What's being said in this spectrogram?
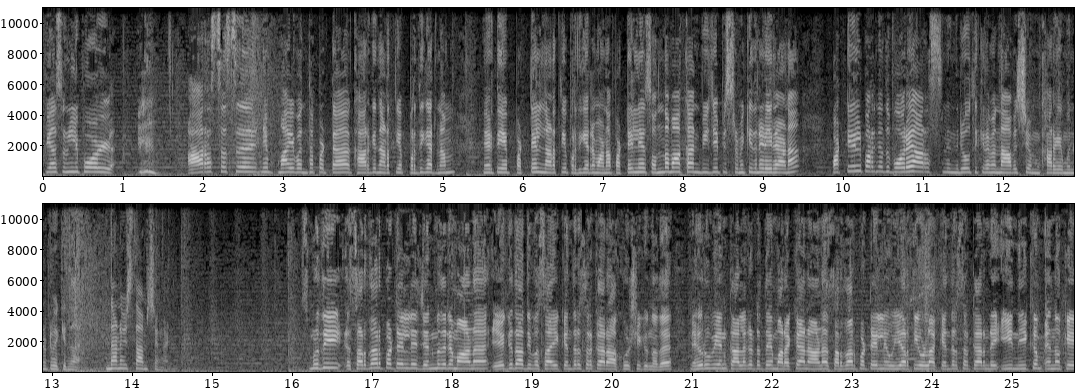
പി ആർ സുനിൽ ഇപ്പോൾ ആർ എസ് എസുമായി ബന്ധപ്പെട്ട് ഖാർഗെ നടത്തിയ പ്രതികരണം നേരത്തെ പട്ടേൽ നടത്തിയ പ്രതികരണമാണ്. പട്ടേലിനെ സ്വന്തമാക്കാൻ ബി ജെ പി ശ്രമിക്കുന്നതിനിടയിലാണ് പട്ടേൽ പറഞ്ഞതുപോലെ ആർ എസ് എസിനെ നിരോധിക്കണമെന്ന ആവശ്യം ഖാർഗെ മുന്നോട്ട് വയ്ക്കുന്നത്. എന്താണ് വിശദാംശങ്ങൾ? സ്മൃതി സർദാർ പട്ടേലിന്റെ ജന്മദിനമാണ് ഏകതാ ദിവസമായി കേന്ദ്ര സർക്കാർ ആഘോഷിക്കുന്നത്. നെഹ്റുവിയൻ കാലഘട്ടത്തെ മറയ്ക്കാനാണ് സർദാർ പട്ടേലിനെ ഉയർത്തിയുള്ള കേന്ദ്ര സർക്കാരിന്റെ ഈ നീക്കം എന്നൊക്കെ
